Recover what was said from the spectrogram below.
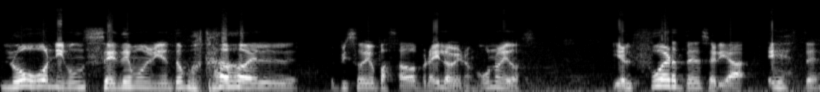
no hubo ningún set de movimiento mostrado el episodio pasado, pero ahí lo vieron, uno y dos. Y el fuerte sería este,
